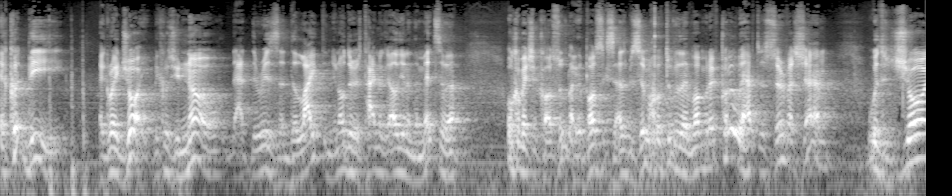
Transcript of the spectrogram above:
it could be a great joy because you know that there is a delight and you know there is Tainuk Elyon in the mitzvah. Like the Pasuk says, we have to serve Hashem with joy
